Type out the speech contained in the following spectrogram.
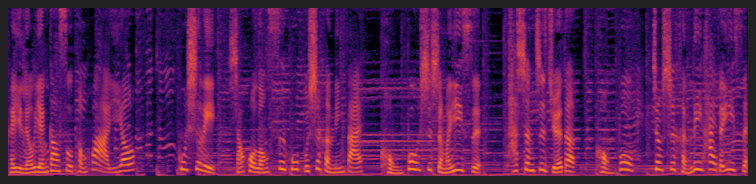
可以留言告诉童话阿姨哦。故事里，小火龙似乎不是很明白恐怖是什么意思，他甚至觉得恐怖就是很厉害的意思。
